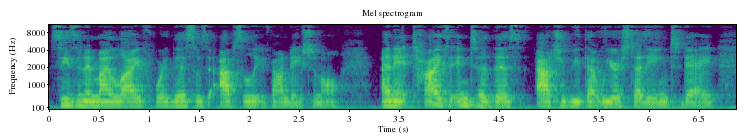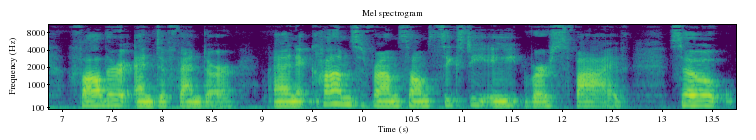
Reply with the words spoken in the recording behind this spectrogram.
season in my life where this was absolutely foundational. And it ties into this attribute that we are studying today Father and Defender. And it comes from Psalm 68, verse 5. So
